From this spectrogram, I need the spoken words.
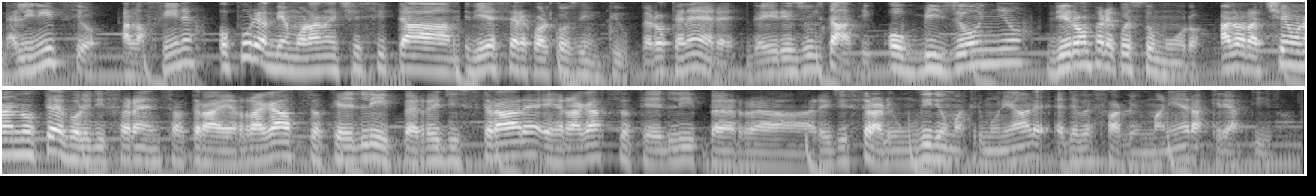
dall'inizio alla fine? Oppure abbiamo la necessità di essere qualcosa in più per ottenere dei risultati? Ho bisogno di rompere questo muro. Allora c'è una notevole differenza tra il ragazzo che è lì per registrare e il ragazzo che è lì per uh, registrare un video matrimoniale e deve farlo in maniera creativa.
